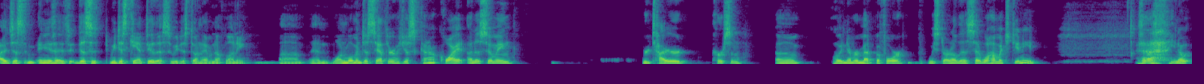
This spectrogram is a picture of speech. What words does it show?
I just, I mean, it's- this is, we just can't do this. We just don't have enough money. Um, and one woman just sat there who was just kind of a quiet, unassuming, retired person um, who I'd never met before. We started all this, said, Well, how much do you need? I said, "Ah, You know,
